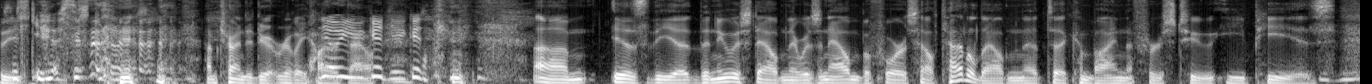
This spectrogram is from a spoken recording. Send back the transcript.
I'm trying to do it really hard no, you're now. good. You're good. um, is the uh, the newest album? There was an album before, a self-titled album that uh, combined the first two EPs, Mhm.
